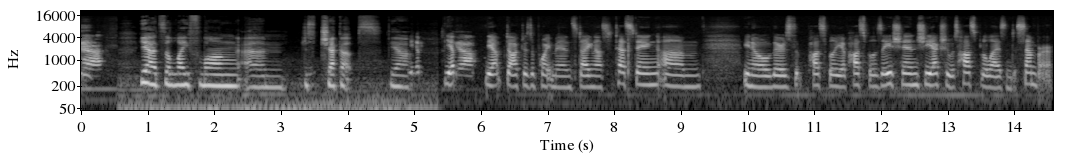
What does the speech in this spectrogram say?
yeah. Yeah, it's a lifelong um, just checkups. Yeah. Yep. Yep. Yeah. Yep. Doctor's appointments, diagnostic testing. Um, you know, there's the possibility of hospitalization. She actually was hospitalized in December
